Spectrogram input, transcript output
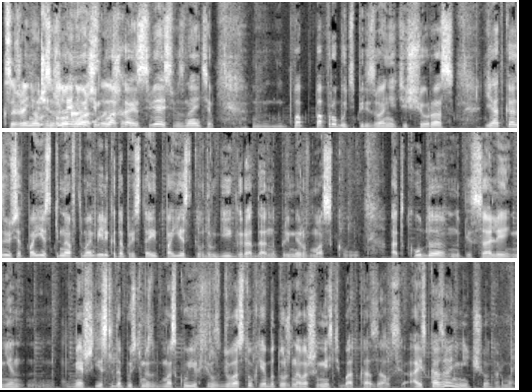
К сожалению, К очень сожалению, плохо очень слышим. плохая связь. Вы знаете, попробуйте перезвонить еще раз. Я отказываюсь от поездки на автомобиле, когда предстоит поездка в другие города, например, в Москву. Откуда написали не... Понимаешь, если, допустим, в Москву ехать из Владивостока, я бы тоже на вашем месте бы отказался. А из Казани ничего, нормально.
